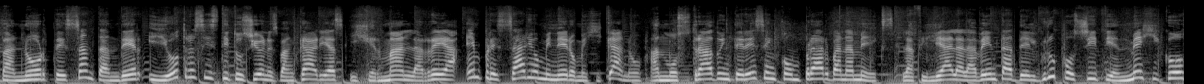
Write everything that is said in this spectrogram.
Banorte, Santander y otras instituciones bancarias, y Germán Larrea, empresario minero mexicano, han mostrado interés en comprar Banamex, la filial a la venta del Grupo City en México.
